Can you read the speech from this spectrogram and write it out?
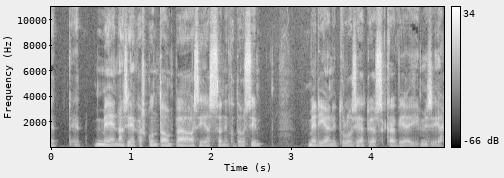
et, et meidän asiakaskunta on pääasiassa niin kuin mediaanituloisia työssäkäviä ihmisiä.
